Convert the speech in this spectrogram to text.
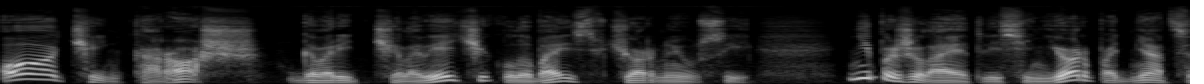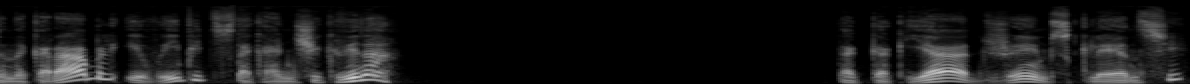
очень хорош», — говорит человечек, улыбаясь в черные усы. «Не пожелает ли сеньор подняться на корабль и выпить стаканчик вина?» Так как я, Джеймс Кленси,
